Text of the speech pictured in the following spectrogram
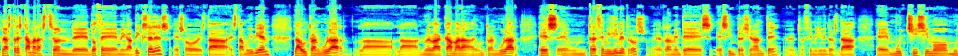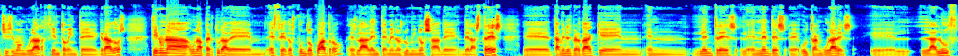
Las tres cámaras son de 12 megapíxeles, eso está, está muy bien. La ultraangular, la, la nueva cámara ultraangular, es eh, un 13 milímetros, eh, realmente es, es impresionante. 13 eh, milímetros da muchísimo, muchísimo angular, 120 grados. Tiene una, una apertura de f2.4, es la lente menos luminosa de, de las tres. también es verdad que en, en lentes, en lentes ultraangulares la luz,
